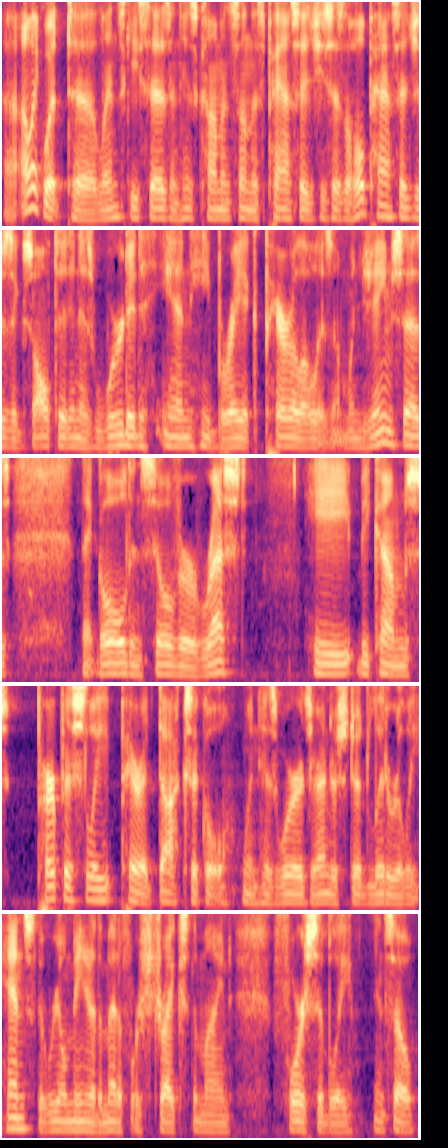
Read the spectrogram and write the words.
Uh, I like what uh, Lenski says in his comments on this passage. He says the whole passage is exalted and is worded in Hebraic parallelism. When James says that gold and silver rust, he becomes purposely paradoxical when his words are understood literally. Hence, the real meaning of the metaphor strikes the mind forcibly. And so,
